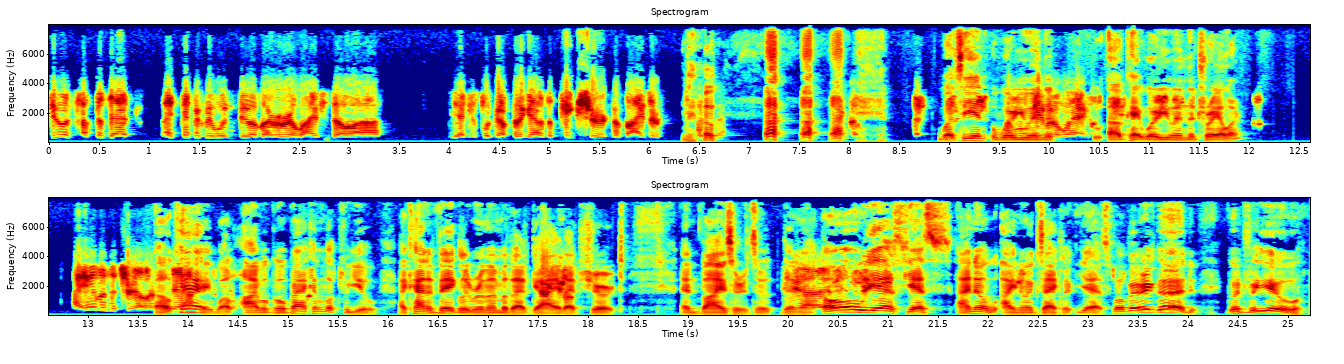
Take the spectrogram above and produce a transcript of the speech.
doing something that I typically wouldn't do in my real life. So uh, yeah, just look up for the guy with a pink shirt and a visor. Was he in? Were you in the? Okay, were you in the trailer? I am in the trailer. Okay, Yeah. well, I will go back and look for you. I kind of vaguely remember that guy, that shirt and visors. They're not- Yeah. oh, yes, yes. I know, I know exactly. Yes. Well, very good. Good for you.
